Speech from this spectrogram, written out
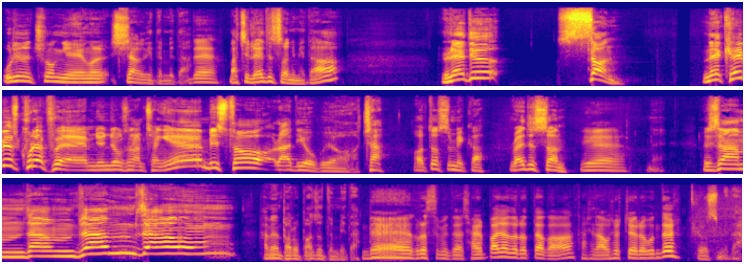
우리는 추억 여행을 시작하게 됩니다. 네. 마치 red sun입니다. Red sun. 네, KBS 쿨 FM 윤정수 남창희의 미스터 라디오고요. 자, 어떻습니까? Red sun. 예. 잠잠잠잠 하면 바로 빠져듭니다. 네, 그렇습니다. 잘 빠져들었다가 다시 나오셨죠, 여러분들? 그렇습니다.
